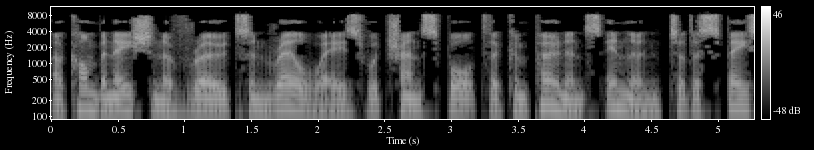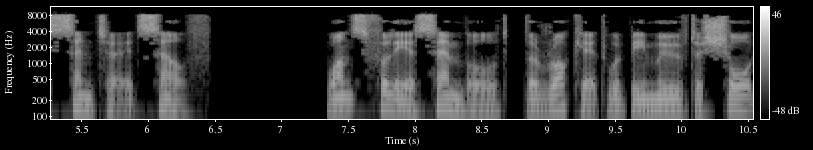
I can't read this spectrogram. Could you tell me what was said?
A combination of roads and railways would transport the components inland to the Space Center itself. Once fully assembled, the rocket would be moved a short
